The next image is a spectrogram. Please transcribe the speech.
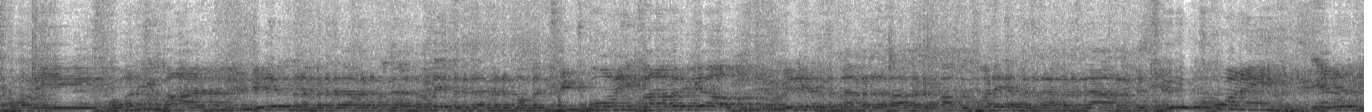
28, 25. It is number 225 to go. It is number 220. It is number 220. It is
